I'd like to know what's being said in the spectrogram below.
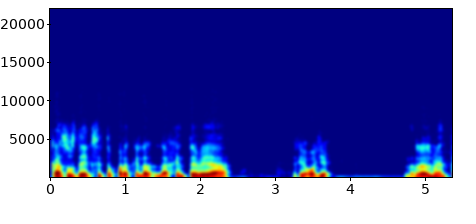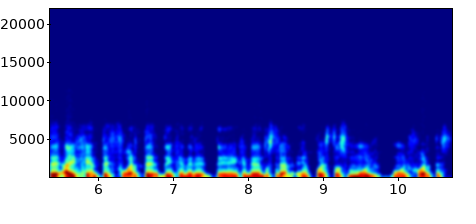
casos de éxito para que la, gente vea que, oye, realmente hay gente fuerte de ingeniería, de ingeniería industrial en puestos muy, muy fuertes.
